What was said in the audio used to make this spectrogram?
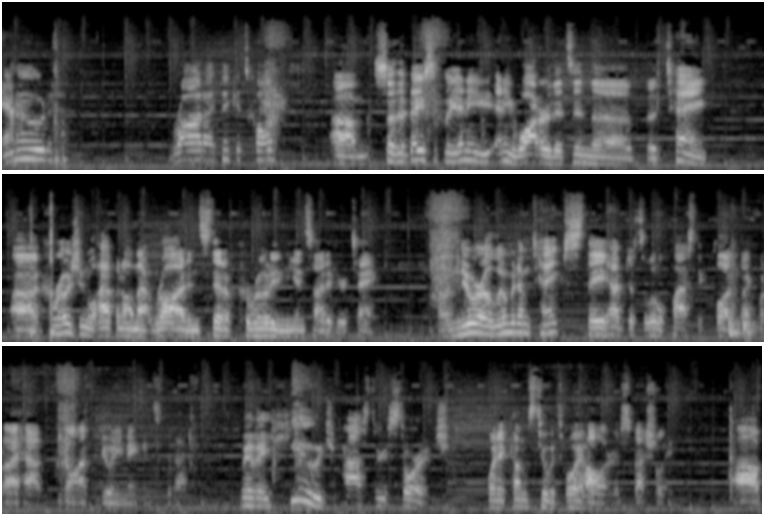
anode rod, I think it's called. Um, so that basically any any water that's in the the tank, uh, corrosion will happen on that rod instead of corroding the inside of your tank. Uh, newer aluminum tanks, they have just a little plastic plug like what I have. You don't have to do any maintenance for that. We have a huge pass-through storage when it comes to a toy hauler, especially. Uh,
